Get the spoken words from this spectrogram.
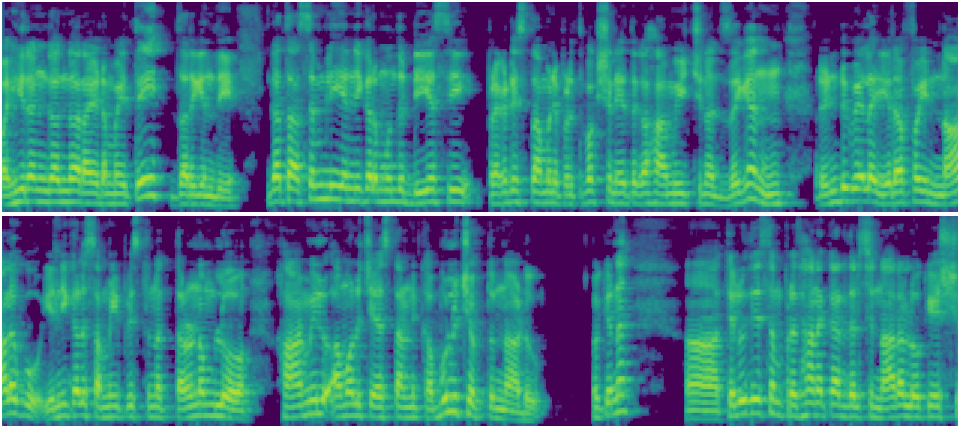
బహిరంగంగా రాయడం అయితే జరిగింది. గత అసెంబ్లీ ఎన్నికల ముందు డిఎస్సి ప్రకటిస్తామని ప్రతిపక్ష నేతగా హామీ ఇచ్చిన జగన్ రెండు వేల ఇరవై నాలుగు ఎన్నికలు సమీపిస్తున్న తరుణంలో హామీలు అమలు చేస్తానని కబులు చెప్తున్నాడు. ఓకేనా? తెలుగుదేశం ప్రధాన కార్యదర్శి నారా లోకేష్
